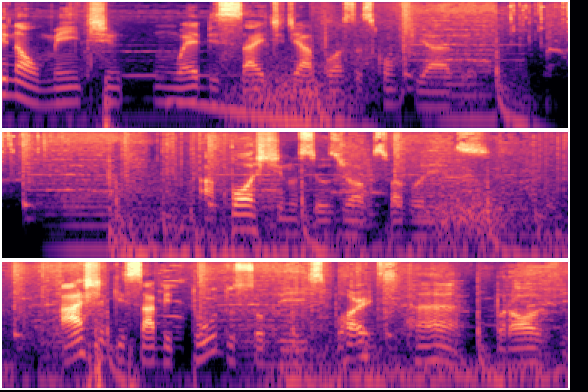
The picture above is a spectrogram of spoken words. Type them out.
Finalmente, um website de apostas confiável. Aposte nos seus jogos favoritos. Acha que sabe tudo sobre esportes? Prove.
